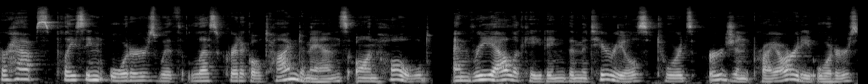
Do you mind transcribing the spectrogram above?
perhaps placing orders with less critical time demands on hold and reallocating the materials towards urgent priority orders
